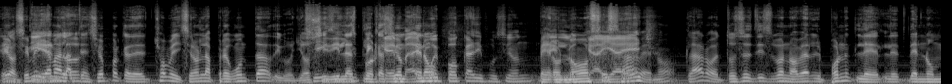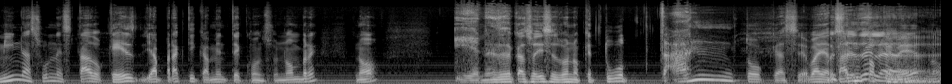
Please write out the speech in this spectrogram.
digo, sí me llama la atención porque de hecho me hicieron la pregunta, digo, yo sí, di la explicación, hay muy poca difusión, pero no se sabe, ¿no? Claro, entonces dices, bueno, a ver, le, pone, le, denominas un estado que es ya prácticamente con su nombre, ¿no? Y en ese caso dices, bueno, que tuvo tanto que hacer, vaya, pues tanto que ver, ¿no?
